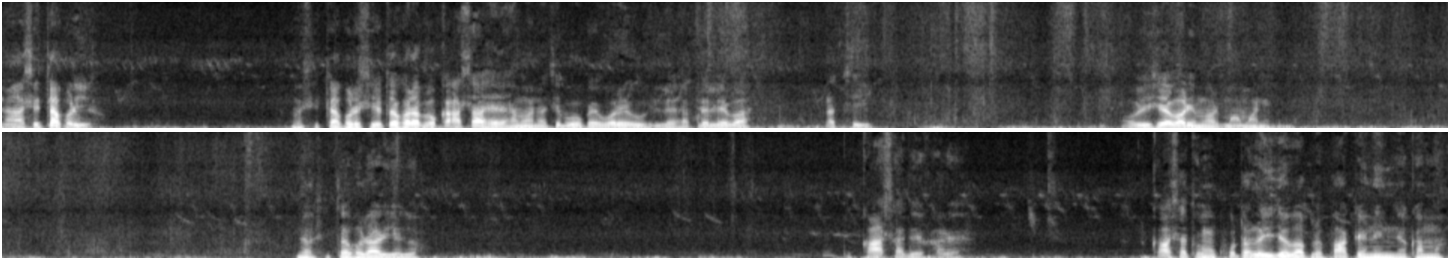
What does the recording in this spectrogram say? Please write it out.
ના સીતાફળિયું સીતાફળ છે તો ખરાબ કાસા છે. આમાં નથી બહુ કંઈ વરે એટલે આપણે લેવા નથી. ઓવી છે વાળી મારા મામાની. જા સીતાફળ આવીએ જો. કાસા દેખાડે. કાસા તો હું ખોટા લઈ જાવ આપણે પાકે નહીં નકામાં.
